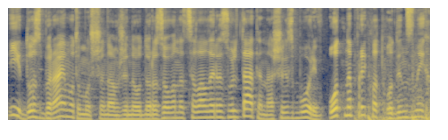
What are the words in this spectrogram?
і дозбираємо, тому що нам вже неодноразово надсилали результати наших зборів. От, наприклад, один з них.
